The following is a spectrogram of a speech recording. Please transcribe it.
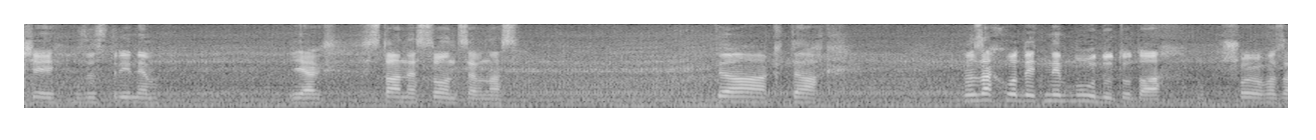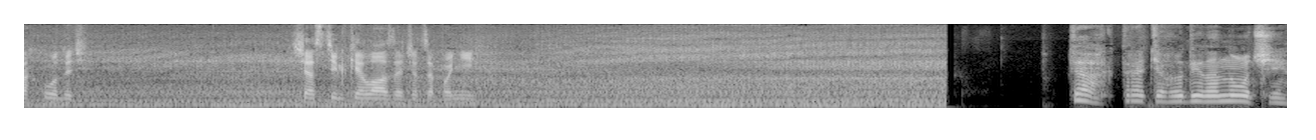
Ще й зустрінемо, як стане сонце в нас. Так, так. Ну заходить не буду туди. Що його заходить? Зараз тільки лазить оце по ній. Так, третя година ночі.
